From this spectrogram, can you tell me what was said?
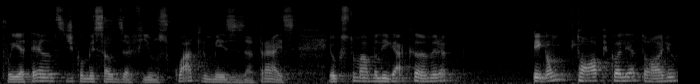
foi até antes de começar o desafio, uns quatro meses atrás, eu costumava ligar a câmera, pegar um tópico aleatório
